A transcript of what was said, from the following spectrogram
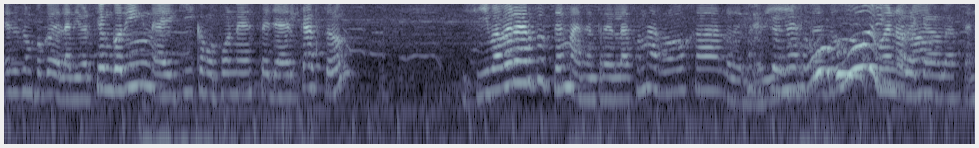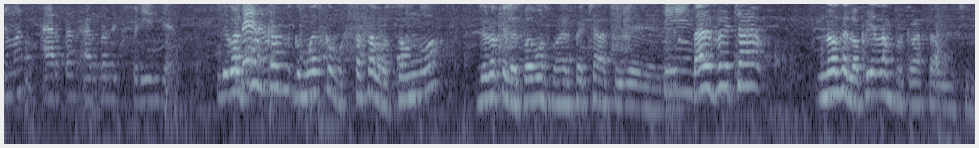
eso es un poco de la diversión Godín. Aquí como pone este ya el Castro. Y sí, va a haber hartos temas entre la zona roja, lo del Godín. Uh, bueno, de ¿no? Tenemos hartas, hartas experiencias. Pero- podcast como es como que está sabrosongo, yo creo que les podemos poner fecha así de Sí. tal fecha, no se lo pierdan porque va a estar bien chido.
